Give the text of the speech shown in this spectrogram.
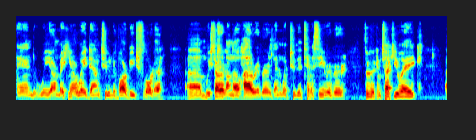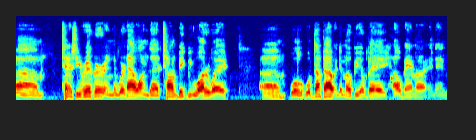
and we are making our way down to Navarre Beach, Florida. Um, we started on the Ohio River, then went to the Tennessee River, through the Kentucky Lake, um, Tennessee River, and we're now on the Tombigbee Waterway. Um, we'll we'll dump out into Mobile Bay, Alabama, and then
